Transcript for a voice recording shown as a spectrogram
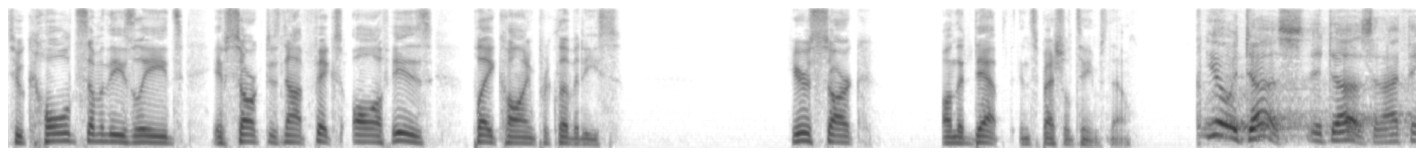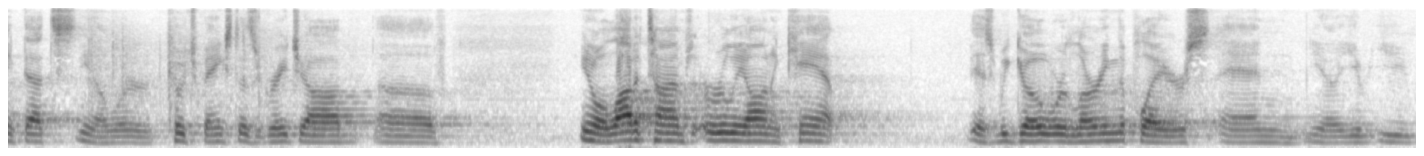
to hold some of these leads if Sark does not fix all of his play calling proclivities. Here's Sark on the depth in special teams now. You know, it does. It does. And I think that's, you know, where Coach Banks does a great job of, you know, a lot of times early on in camp, as we go, we're learning the players. And, you know, you, you,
